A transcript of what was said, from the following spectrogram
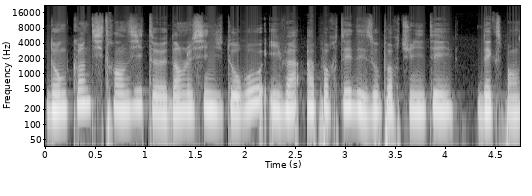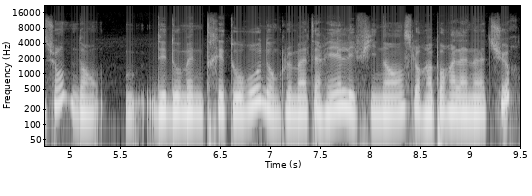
Donc quand il transite dans le signe du taureau, il va apporter des opportunités d'expansion dans des domaines très taureaux, donc le matériel, les finances, le rapport à la nature.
